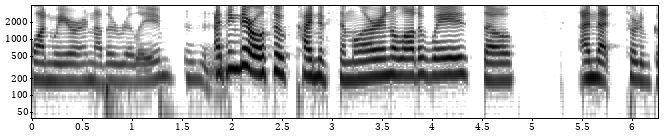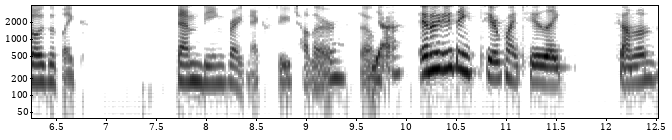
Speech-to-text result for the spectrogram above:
one way or another, really. Mhm. I think they're also kind of similar in a lot of ways. So, and that sort of goes with like them being right next to each other. So, Yeah. And I do think to your point too, like some of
